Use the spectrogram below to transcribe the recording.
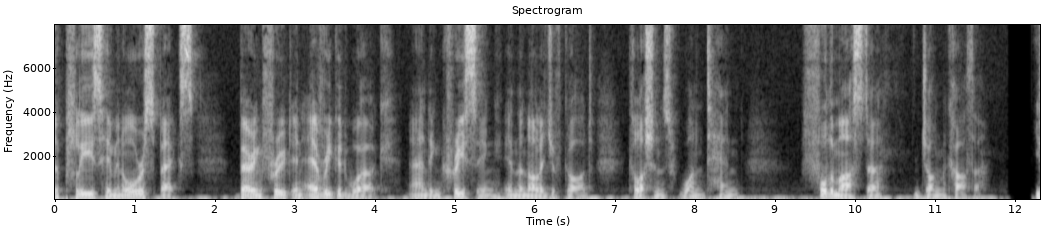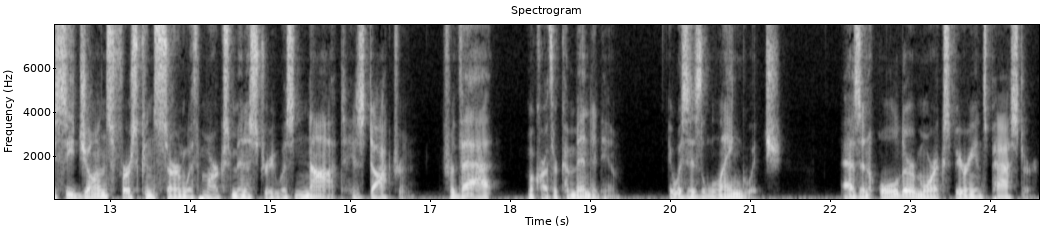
to please Him in all respects, bearing fruit in every good work and increasing in the knowledge of God. Colossians 1:10. For the Master, John MacArthur. You see, John's first concern with Mark's ministry was not his doctrine. For that, MacArthur commended him. It was his language. As an older, more experienced pastor,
